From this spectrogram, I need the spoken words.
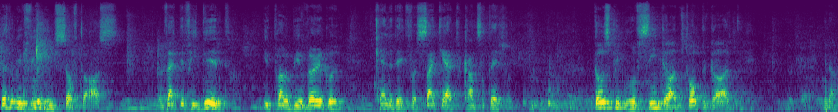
doesn't reveal himself to us. In fact, if he did, he'd probably be a very good candidate for a psychiatric consultation. Those people who have seen God and talked to God, you know,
